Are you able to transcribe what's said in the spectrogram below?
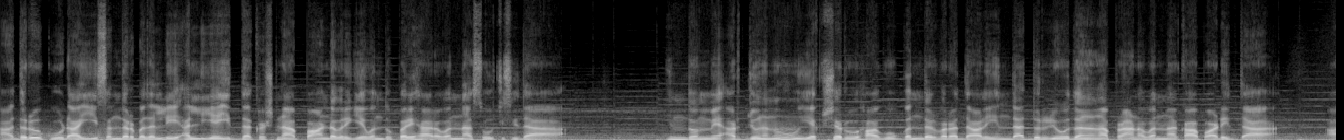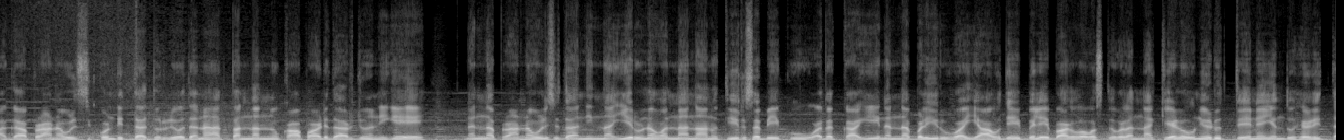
ಆದರೂ ಕೂಡ ಈ ಸಂದರ್ಭದಲ್ಲಿ ಅಲ್ಲಿಯೇ ಇದ್ದ ಕೃಷ್ಣ ಪಾಂಡವರಿಗೆ ಒಂದು ಪರಿಹಾರವನ್ನ ಸೂಚಿಸಿದ. ಹಿಂದೊಮ್ಮೆ ಅರ್ಜುನನು ಯಕ್ಷರು ಹಾಗೂ ಗಂಧರ್ವರ ದಾಳಿಯಿಂದ ದುರ್ಯೋಧನನ ಪ್ರಾಣವನ್ನು ಕಾಪಾಡಿದ್ದ. ಆಗ ಪ್ರಾಣ ಉಳಿಸಿಕೊಂಡಿದ್ದ ದುರ್ಯೋಧನ ತನ್ನನ್ನು ಕಾಪಾಡಿದ ಅರ್ಜುನನಿಗೆ, ನನ್ನ ಪ್ರಾಣ ಉಳಿಸಿದ ನಿನ್ನ ಈ ಋಣವನ್ನು ನಾನು ತೀರಿಸಬೇಕು. ಅದಕ್ಕಾಗಿ ನನ್ನ ಬಳಿಯಿರುವ ಯಾವುದೇ ಬೆಲೆ ಬಾಳುವ ವಸ್ತುಗಳನ್ನು ಕೇಳು, ನೀಡುತ್ತೇನೆ ಎಂದು ಹೇಳಿದ್ದ.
